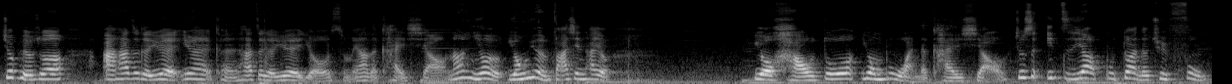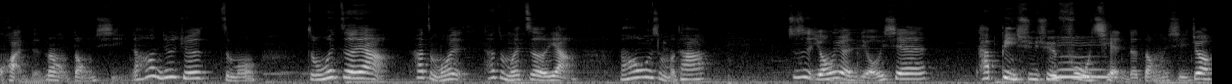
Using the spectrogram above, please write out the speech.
就比如说啊，他这个月因为可能他这个月有什么样的开销，然后你又永远发现他有。有好多用不完的开销，就是一直要不断的去付款的那种东西，然后你就觉得怎么怎么会这样？他怎么会他怎么会这样？然后为什么他就是永远有一些他必须去付钱的东西？嗯、就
